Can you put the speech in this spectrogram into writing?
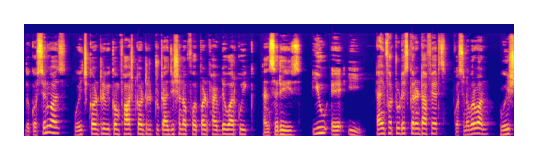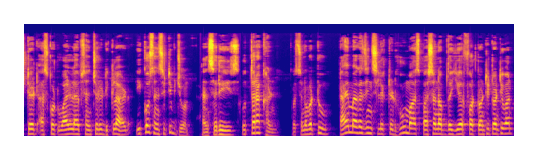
The question was, which country become first country to transition of 4.5 day work week? Answer is UAE. Time for today's current affairs. Question number 1. Which state Askot Wildlife Sanctuary declared eco-sensitive zone? Answer is Uttarakhand. Question number 2. Time magazine selected who mass person of the year for 2021?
